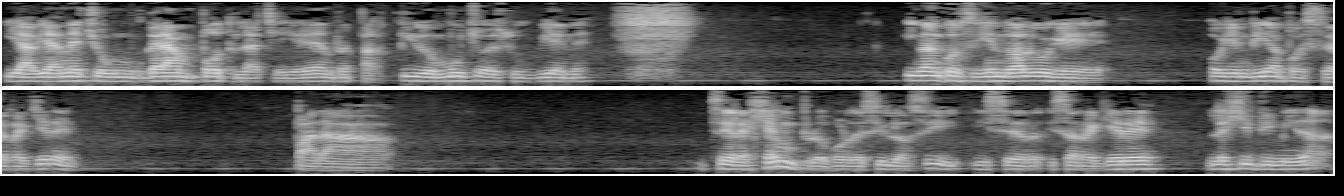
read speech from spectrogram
y habían hecho un gran potlatch y habían repartido muchos de sus bienes, iban consiguiendo algo que hoy en día pues se requiere para ser ejemplo, por decirlo así, y se, y se requiere legitimidad.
